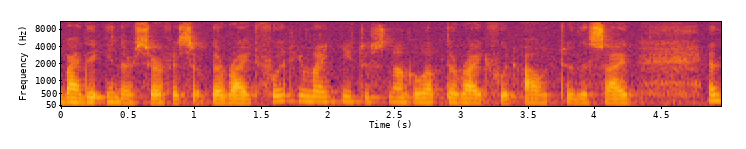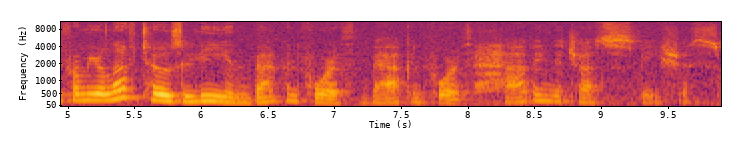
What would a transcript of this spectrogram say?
by the inner surface of the right foot. You might need to snuggle up the right foot out to the side. And from your left toes, lean back and forth, back and forth, having the chest spacious.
